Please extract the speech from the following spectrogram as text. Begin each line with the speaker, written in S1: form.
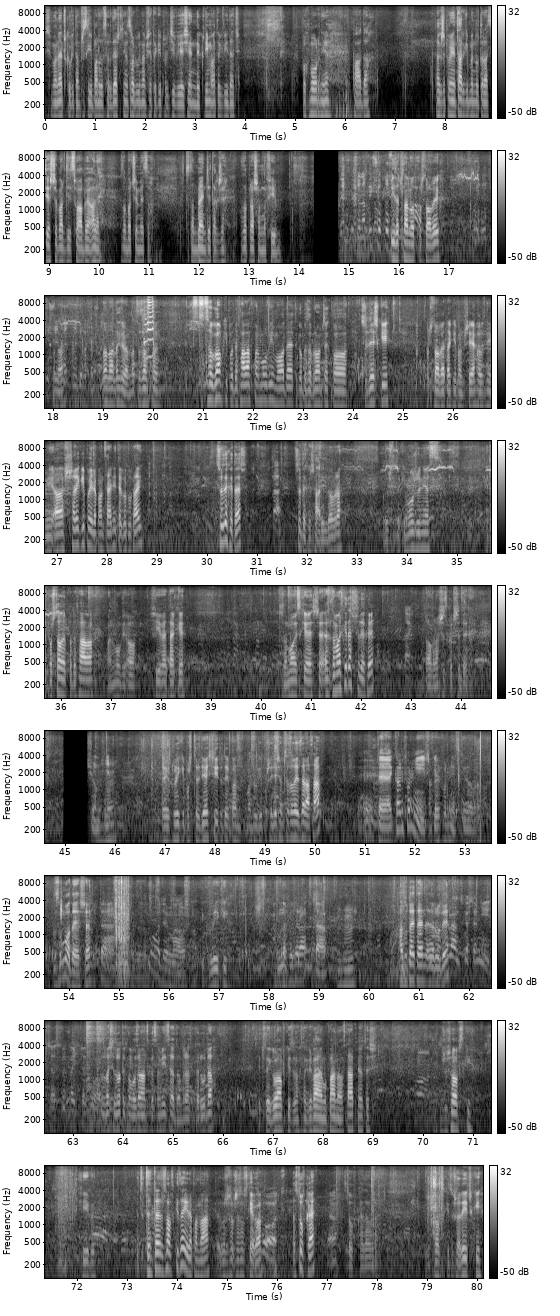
S1: Siemaneczko, witam wszystkich bardzo serdecznie. Zrobił nam się taki prawdziwy jesienny klimat, jak widać. Pochmurnie, pada. Także pewnie targi będą teraz jeszcze bardziej słabe, ale zobaczymy co, co tam będzie, także zapraszam na film. I zaczynamy od pocztowych. No, no, no nagrywam. No to zaraz powiem. Co, gąbki po defałach pan mówi, młode, tylko bez obrączek po trzy dyszki. Pocztowe takie pan przyjechał z nimi. A szariki po ile pan ceni tego tutaj? Trzy dychy też?
S2: Tak.
S1: Trzy dychy szarik, dobra. To już taki murzyn jest. I te pocztowe po defałach. Pan mówi o siwe takie. To zamojskie jeszcze. E, zamojskie też trzy dychy?
S2: Tak.
S1: Dobra, wszystko trzy dychy.
S2: Siądnie.
S1: Tutaj króliki po 40, tutaj pan ma drugie po 60. Co to jest za rasa?
S2: Te kalifornijskie.
S1: Kalifornijski, dobra. To są młode jeszcze.
S2: Tak. Młode, małe.
S1: I króliki.
S2: No pozera, tak.
S1: A tutaj ten e, rudy?
S2: Irlandzka samica, 120 zł.
S1: 120 zł nowozelandzka samica, dobra, taka ruda. I tutaj gołąbki, to nagrywałem u pana ostatnio też. Rzeszowski. Siwy. Ten, ten Rzeszowski za ile pan ma? Tego Rzesz- Rzeszowskiego? Za stówkę?
S2: Tak.
S1: Stówka, dobra. Rzeszowski, tu szaliczki.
